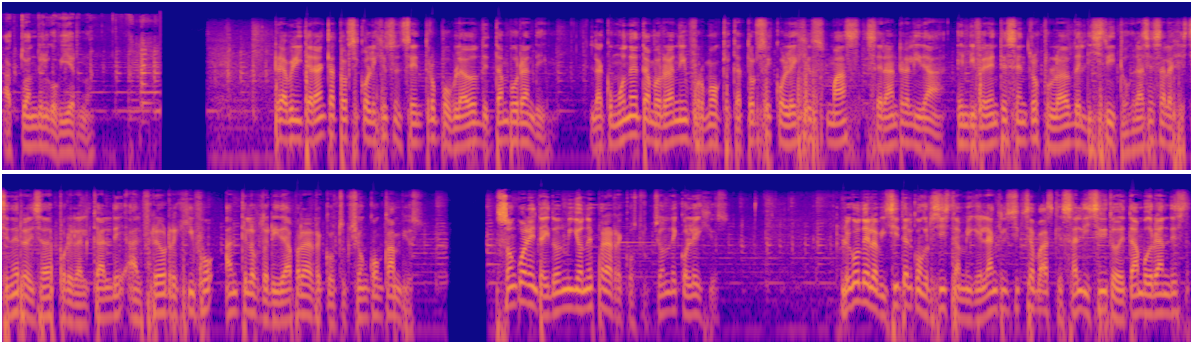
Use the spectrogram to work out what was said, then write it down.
actuando el gobierno. Rehabilitarán 14 colegios en centro poblado de Tambo Grande. La comuna de Tambo Grande informó que 14 colegios más serán realidad en diferentes centros poblados del distrito, gracias a las gestiones realizadas por el alcalde Alfredo Regifo ante la Autoridad para la Reconstrucción con Cambios. Son 42 millones para reconstrucción de colegios, Luego de la visita del congresista Miguel Ángel Sixa Vázquez al distrito de Tambo Grandes,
